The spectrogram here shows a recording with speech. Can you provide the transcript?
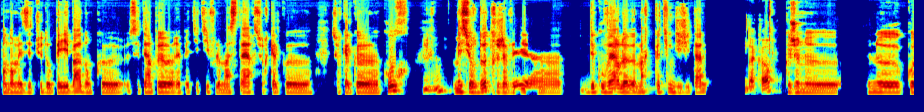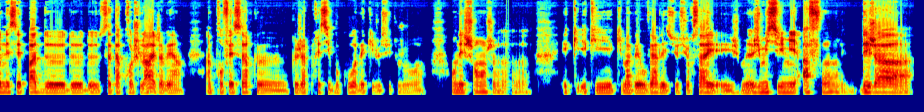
pendant mes études aux Pays-Bas, donc euh, c'était un peu répétitif le master sur quelques sur quelques cours. Mhm. Mais sur d'autres, j'avais euh, découvert le marketing digital. D'accord. Que je ne, je ne connaissais pas de, de, de cette approche-là. Et j'avais un, un, professeur que, que j'apprécie beaucoup, avec qui je suis toujours euh, en échange, euh, et qui, et qui, qui m'avait ouvert les yeux sur ça. Et, et je m'y suis mis à fond. Et déjà,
